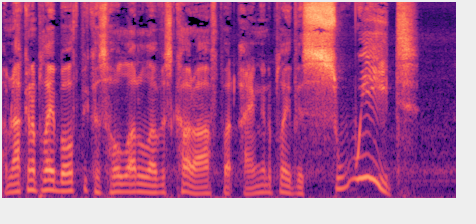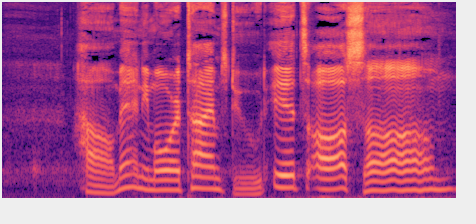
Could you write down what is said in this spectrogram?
I'm not going to play both because Whole Lot of Love is cut off, but I'm going to play this sweet How Many More Times, dude. It's awesome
